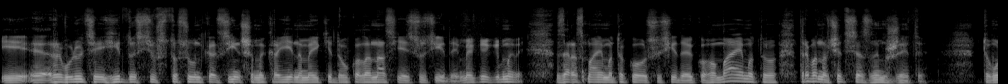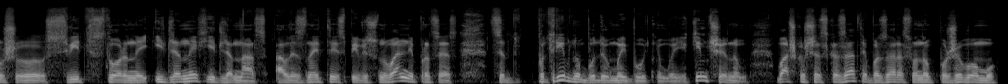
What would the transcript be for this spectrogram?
і революція гідності в стосунках з іншими країнами, які довкола нас є сусіди. Ми, ми зараз маємо такого сусіда, якого маємо, то треба навчитися з ним жити. Тому що світ створений і для них, і для нас. Але знайти співіснувальний процес це потрібно буде в майбутньому. Яким чином? Важко ще сказати, бо зараз воно по-живому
